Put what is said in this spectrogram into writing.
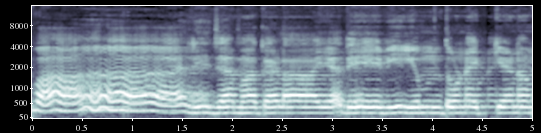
വാരിജമകളായ ദേവിയും തുണയ്ക്കണം.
